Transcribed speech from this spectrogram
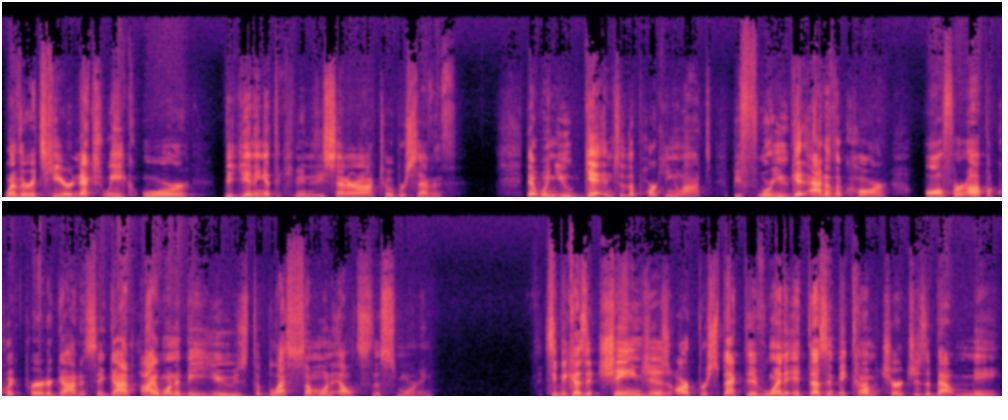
whether it's here next week or beginning at the community center on October 7th, that when you get into the parking lot, before you get out of the car, offer up a quick prayer to God and say, God, I want to be used to bless someone else this morning. See, because it changes our perspective when it doesn't become churches about me.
